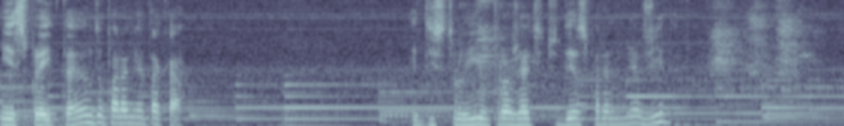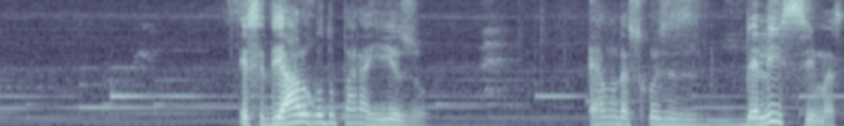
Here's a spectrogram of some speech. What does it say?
me espreitando para me atacar e destruir o projeto de Deus para a minha vida. Esse diálogo do paraíso é uma das coisas belíssimas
